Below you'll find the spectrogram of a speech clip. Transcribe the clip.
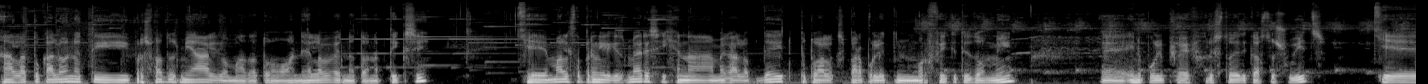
αλλά το καλό είναι ότι προσφάτως μια άλλη ομάδα το ανέλαβε να το αναπτύξει και μάλιστα πριν λίγες μέρες είχε ένα μεγάλο update που το άλλαξε πάρα πολύ την μορφή και τη δομή. Ε, είναι πολύ πιο εύχριστο ειδικά στο Switch και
